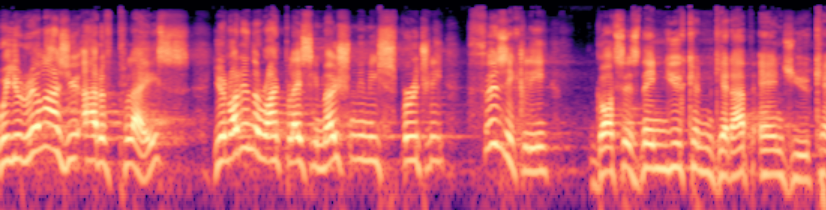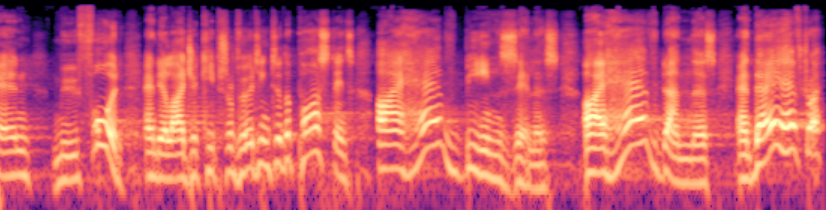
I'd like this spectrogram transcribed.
where you realize you're out of place, you're not in the right place emotionally, spiritually, physically, God says, then you can get up and you can move forward. And Elijah keeps reverting to the past tense. I have been zealous. I have done this. And they have tried.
